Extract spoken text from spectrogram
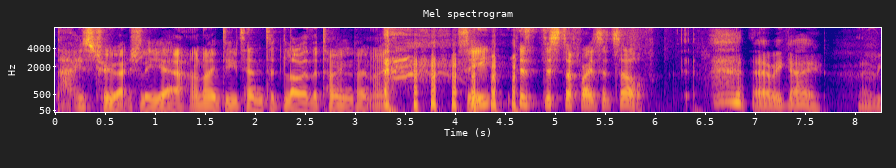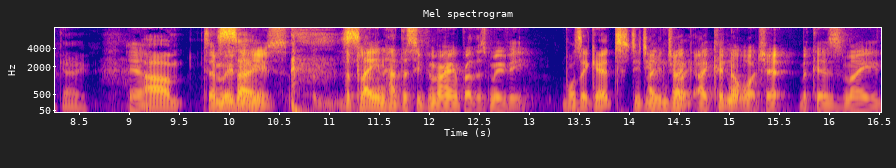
That is true, actually. Yeah, and I do tend to lower the tone, don't I? See, this, this stuff writes itself. There we go. There we go. Yeah. Um, so movie so- news. The plane had the Super Mario Brothers movie. was it good? Did you I, enjoy I, it? I could not watch it because my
